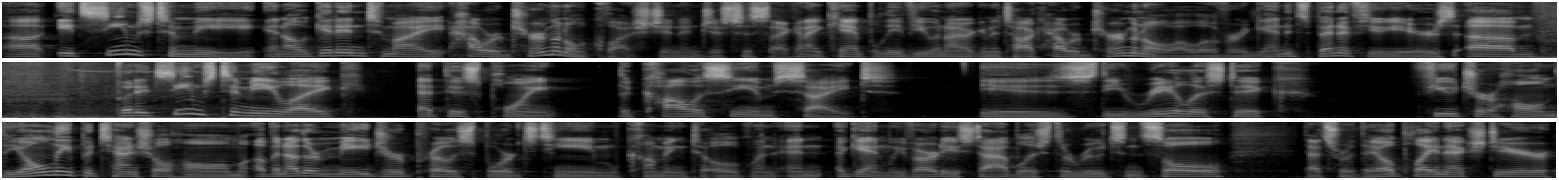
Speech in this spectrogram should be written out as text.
Uh, it seems to me, and I'll get into my Howard Terminal question in just a second. I can't believe you and I are going to talk Howard Terminal all over again. It's been a few years. Um, but it seems to me like at this point, the Coliseum site is the realistic future home, the only potential home of another major pro sports team coming to Oakland. And again, we've already established the roots and soul. That's where they'll play next year.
